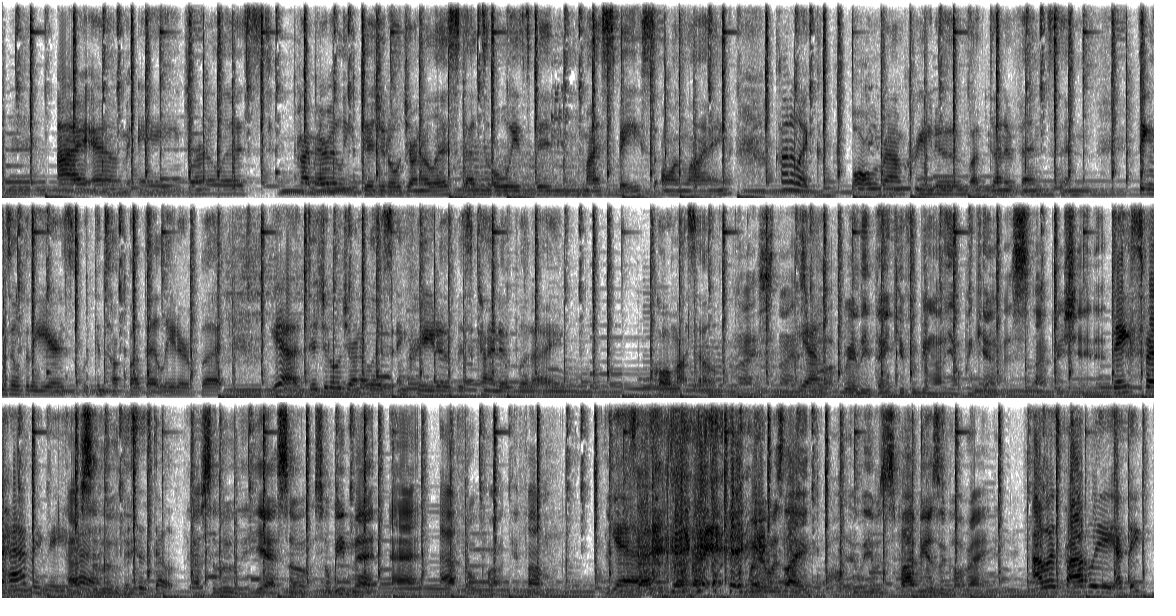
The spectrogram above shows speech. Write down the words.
I am a journalist, primarily digital journalist. That's always been my space online. Kind of like all around creative. I've done events and things over the years. We can talk about that later. But yeah, digital journalist and creative is kind of what I call myself. Nice, nice. Yeah. Well, really, thank you for being on the open canvas. I appreciate it. Thanks for having me. Yeah, Absolutely. this is dope. Absolutely, yeah. So, so we met at Afro Punk, if I'm. If Yeah. Is right? but it was like oh, it was five years ago, right? I was probably, I think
